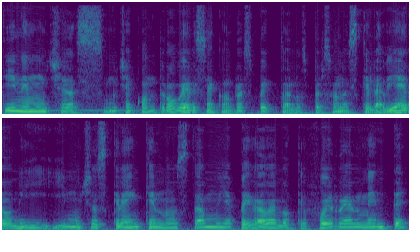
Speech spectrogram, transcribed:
tiene muchas, mucha controversia con respecto a las personas que la vieron y, y, muchas creen que no está muy apegada a lo que fue realmente.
